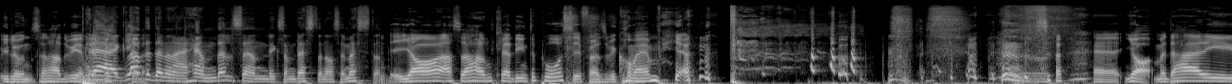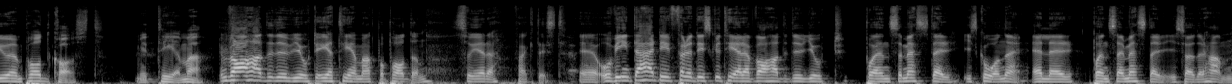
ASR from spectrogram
i Lund, sen hade vi en Präglade den här händelsen liksom resten av semestern? Ja, alltså han klädde ju inte på sig förrän vi kom hem igen Så, eh, Ja, men det här är ju en podcast med tema. Vad hade du gjort är temat på podden, så är det faktiskt. Eh, och vi är inte här för att diskutera vad hade du gjort på en semester i Skåne, eller på en semester i Söderhamn.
